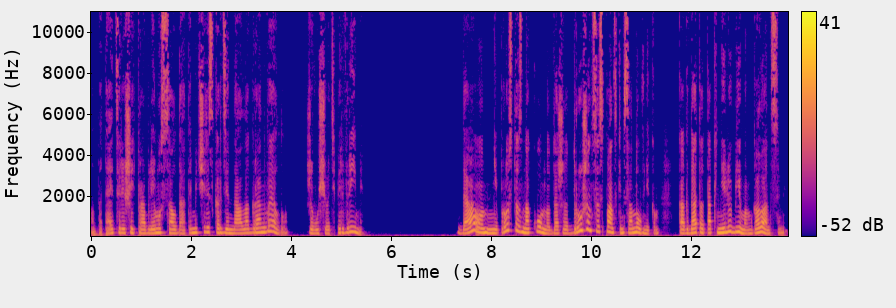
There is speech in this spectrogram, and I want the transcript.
Он пытается решить проблему с солдатами через кардинала Гранвеллу, живущего теперь в Риме. Да, он не просто знаком, но даже дружен с испанским сановником, когда-то так нелюбимым голландцами.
